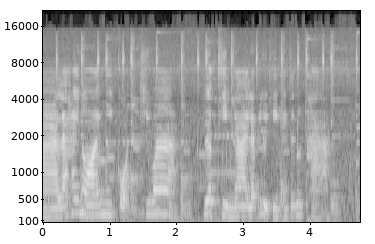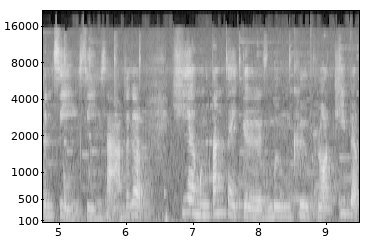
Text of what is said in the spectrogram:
มาและให้น้อยมีกฎที่ว่าเลือกทีมได้แล้วไปอยู่ทีมแองเจิลนุถาเป็น 4 4 3ฉันก็แบบเฮียมึงตั้งใจเกิน มึงคือพล็อตที่แบบ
